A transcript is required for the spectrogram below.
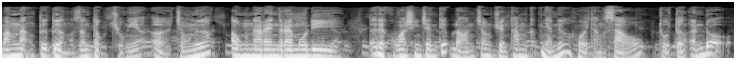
mang nặng tư tưởng dân tộc chủ nghĩa ở trong nước. Ông Narendra Modi đã được Washington tiếp đón trong chuyến thăm cấp nhà nước hồi tháng 6. Thủ tướng Ấn Độ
